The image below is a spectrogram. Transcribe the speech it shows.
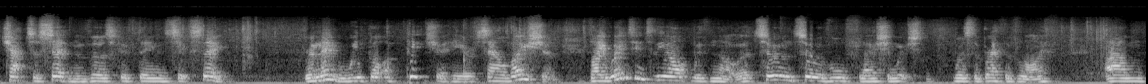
chapter 7 and verse 15 and 16. Remember, we've got a picture here of salvation. They went into the ark with Noah, two and two of all flesh, in which was the breath of life. Um,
